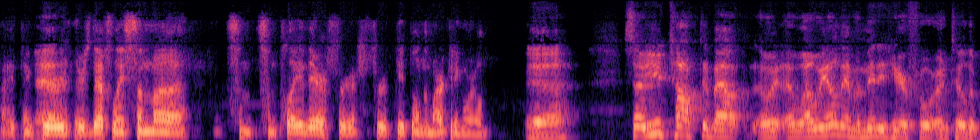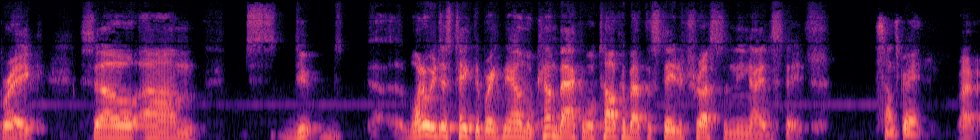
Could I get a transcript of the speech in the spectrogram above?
I think yeah. there, there's definitely some uh, some some play there for for people in the marketing world. Yeah. So you talked about uh, well, we only have a minute here for until the break. So um, do, uh, why don't we just take the break now and we'll come back and we'll talk about the state of trust in the United States. Sounds great. All right.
